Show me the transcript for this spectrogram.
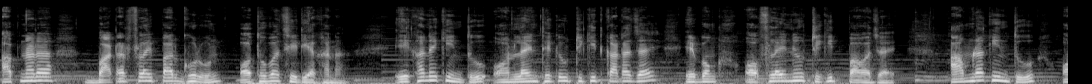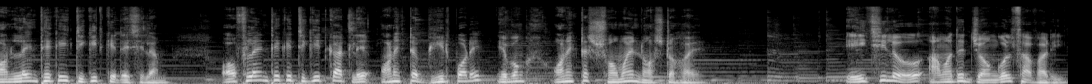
আপনারা বাটারফ্লাই পার্ক ঘুরুন অথবা চিড়িয়াখানা। এখানে কিন্তু অনলাইন থেকেও টিকিট কাটা যায় এবং অফলাইনেও টিকিট পাওয়া যায়। আমরা কিন্তু অনলাইন থেকেই টিকিট কেটেছিলাম। অফলাইন থেকে টিকিট কাটলে অনেকটা ভিড় পড়ে এবং অনেকটা সময় নষ্ট হয়। এই ছিল আমাদের জঙ্গল সাফারি।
